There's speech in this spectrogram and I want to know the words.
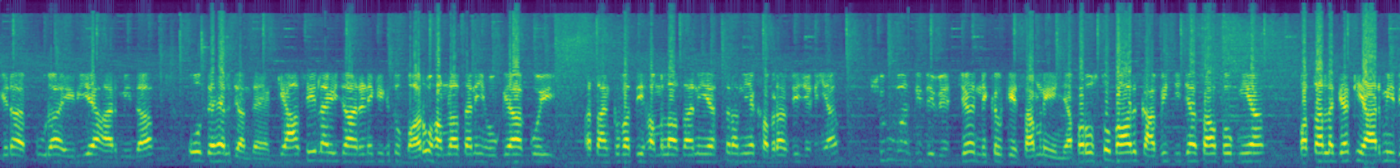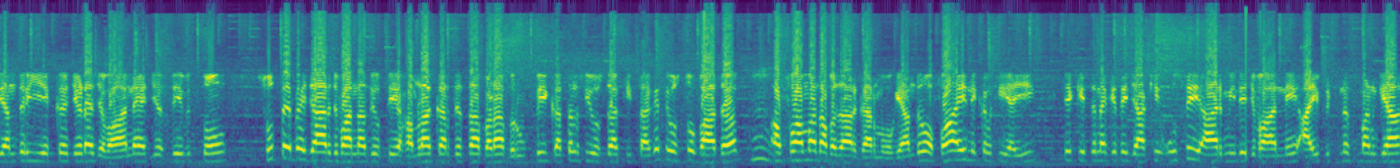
ਜਿਹੜਾ ਪੂਰਾ ਏਰੀਆ ਆਰਮੀ ਦਾ ਉਹ ਦਹਿਲ ਜਾਂਦਾ ਹੈ ਕਿਆਸੇ ਲਾਈ ਜਾ ਰਹੇ ਨੇ ਕਿ ਕਿਤੋਂ ਬਾਹਰੋਂ ਹਮਲਾ ਤਾਂ ਨਹੀਂ ਹੋ ਗਿਆ ਕੋਈ ਆਤੰਕਵਾਦੀ ਹਮਲਾ ਤਾਂ ਨਹੀਂ ਇਸ ਤਰ੍ਹਾਂ ਦੀਆਂ ਖਬਰਾਂ ਸੀ ਜਿਹੜੀਆਂ ਸ਼ੁਰੂਆਤੀ ਦੇ ਵਿੱਚ ਨਿਕਲ ਕੇ ਸਾਹਮਣੇ ਆਈਆਂ। ਪਰ ਉਸ ਤੋਂ ਬਾਅਦ ਕਾਫੀ ਚੀਜ਼ਾਂ ਸਾਫ਼ ਹੋ ਗਈਆਂ। ਪਤਾ ਲੱਗਾ ਕਿ ਆਰਮੀ ਦੇ ਅੰਦਰ ਹੀ ਇੱਕ ਜਿਹੜਾ ਜਵਾਨ ਹੈ ਜਿਸ ਦੇ ਵਿੱਚੋਂ ਸੁੱਤੇ ਪਏ ਚਾਰ ਜਵਾਨਾਂ ਦੇ ਉੱਤੇ ਹਮਲਾ ਕਰ ਦਿੱਤਾ। ਬੜਾ ਬਰੂਪੀ ਕਤਲ ਸੀ ਉਸ ਦਾ ਕੀਤਾ ਗਿਆ ਤੇ ਉਸ ਤੋਂ ਬਾਅਦ ਅਫਵਾਹਾਂ ਦਾ ਬਾਜ਼ਾਰ ਗਰਮ ਹੋ ਗਿਆ। ਅੰਦਰੋਂ ਅਫਵਾਹ ਇਹ ਨਿਕਲ ਕੇ ਆਈ ਕਿ ਕਿਤੇ ਨਾ ਕਿਤੇ ਜਾ ਕੇ ਉਸੇ ਆਰਮੀ ਦੇ ਜਵਾਨ ਨੇ ਆਈ ਵਿਟਨੈਸ ਬਣ ਗਿਆ।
